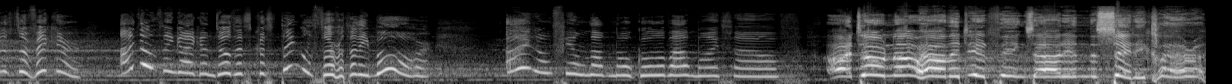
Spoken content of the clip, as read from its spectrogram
Mr. Vicar, I don't think I can do this Christingle service anymore. I don't feel not no good about myself. I don't know how they did things out in the city, Clara,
